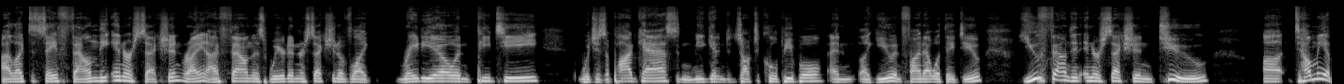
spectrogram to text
I like to say, found the intersection, right? I found this weird intersection of like radio and PT, which is a podcast, and me getting to talk to cool people and like you and find out what they do. You found an intersection too Uh, tell me, a,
